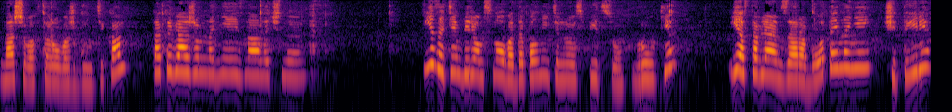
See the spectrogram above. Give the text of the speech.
нашего второго жгутика, так и вяжем над ней изнаночную. И затем берем снова дополнительную спицу в руки и оставляем за работой на ней 4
